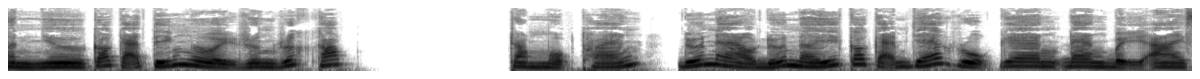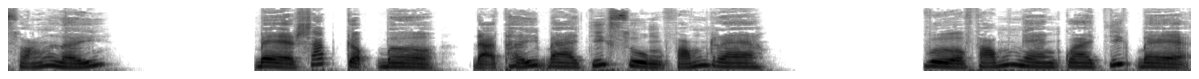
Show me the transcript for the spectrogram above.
hình như có cả tiếng người rưng rức khóc. Trong một thoáng, đứa nào đứa nấy có cảm giác ruột gan đang bị ai xoắn lấy. Bè sắp cập bờ, đã thấy ba chiếc xuồng phóng ra. Vừa phóng ngang qua chiếc bè,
